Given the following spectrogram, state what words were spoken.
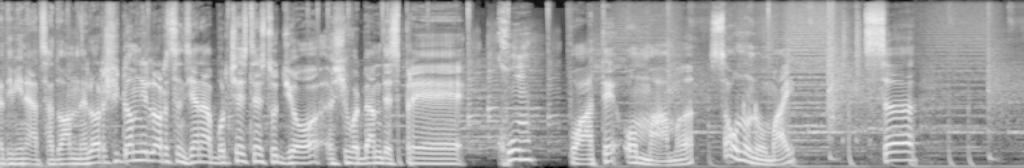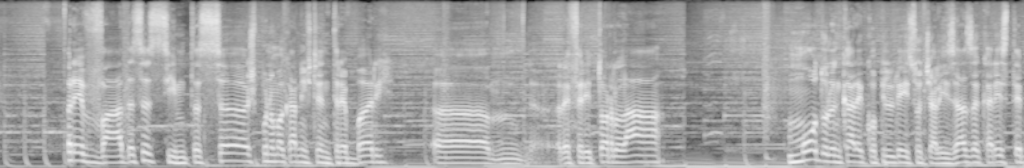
Bună dimineața, doamnelor și domnilor! Sunt Iana Burce, este în studio și vorbeam despre cum poate o mamă, sau nu numai, să prevadă, să simtă, să își pună măcar niște întrebări uh, referitor la modul în care copilul ei socializează, care este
